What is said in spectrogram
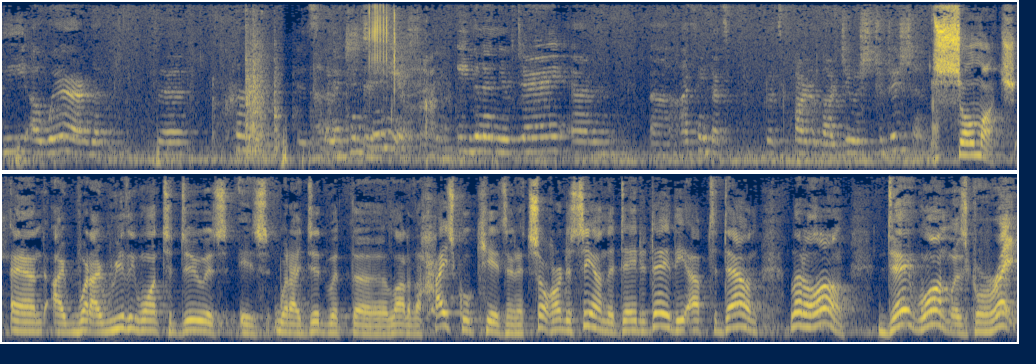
be aware that the current going to continue, even in your day, and uh, I think that's that's part of our Jewish tradition. So much, and I, what I really want to do is is what I did with the, a lot of the high school kids, and it's so hard to see on the day to day, the up to down. Let alone day one was great.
